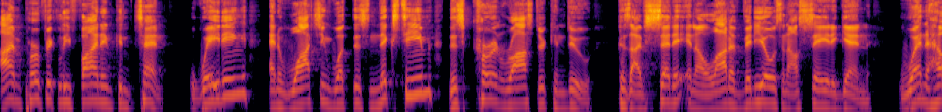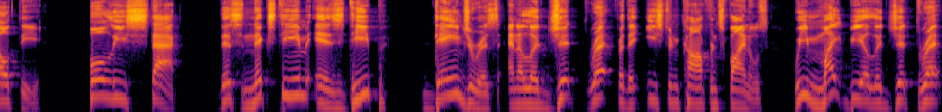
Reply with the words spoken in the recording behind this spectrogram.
I'm perfectly fine and content waiting and watching what this Knicks team, this current roster can do. Because I've said it in a lot of videos and I'll say it again. When healthy, fully stacked, this Knicks team is deep, dangerous, and a legit threat for the Eastern Conference Finals. We might be a legit threat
